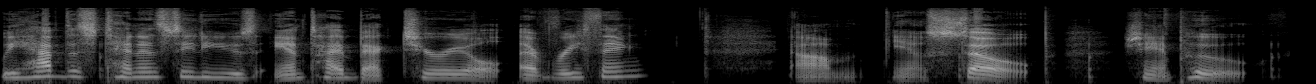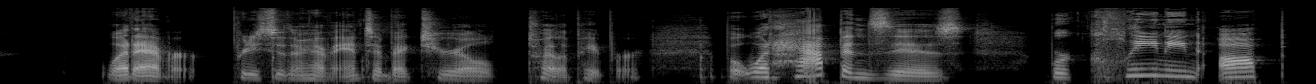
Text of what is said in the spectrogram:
We have this tendency to use antibacterial everything. Um, you know, soap, shampoo, whatever. Pretty soon they have antibacterial toilet paper. But what happens is we're cleaning up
